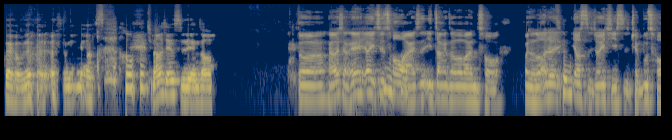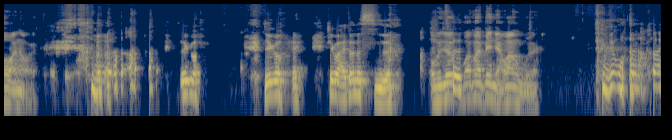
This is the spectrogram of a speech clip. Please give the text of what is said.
对，我们就买了二十万钥匙，我们就然后先十连抽。对啊，还要想，哎、要一次抽完 还是一张一张慢慢抽？我想说，啊，就要死就一起死，全部抽完好了。结果，结果，结果还真的死了。我们就五万块变两万五了。就五万块，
